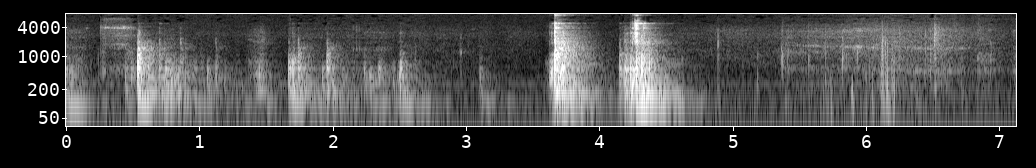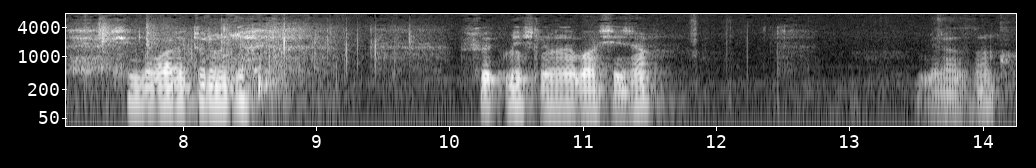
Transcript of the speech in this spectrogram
Evet. Şimdi varyatörümüzü sökme işlemine başlayacağım. Birazdan.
